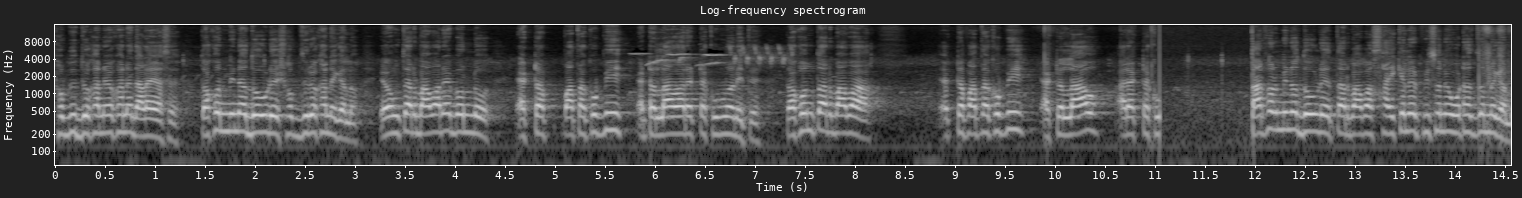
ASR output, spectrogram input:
সবজির দোকানে ওখানে দাঁড়ায় আছে। তখন মিনা দৌড়ে সবজির ওখানে গেল এবং তার বাবারে বলল, একটা পাতাকপি, একটা লাউ আর একটা কুমড়ো নিতে। তখন তার বাবা, একটা পাতাকপি, একটা লাউ আর একটা তারপর মিনা দৌড়ে তার বাবা সাইকেলের পিছনে ওঠার জন্য গেল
